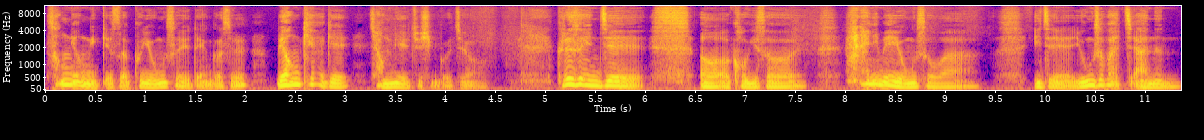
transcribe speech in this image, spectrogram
성령님께서 그 용서에 대한 것을 명쾌하게 정리해 주신 거죠. 그래서 이제 어 거기서 하나님의 용서와 이제 용서받지 않은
